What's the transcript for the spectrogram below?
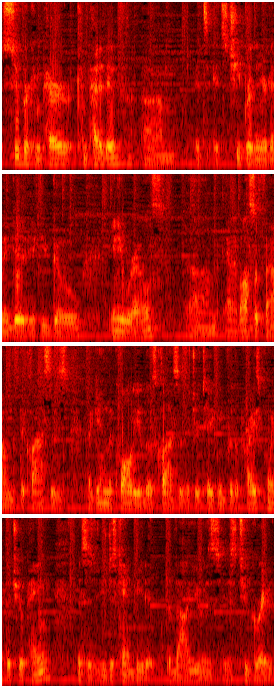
super compar competitive. Um, it's, it's cheaper than you're gonna get if you go anywhere else. Um, and I've also found that the classes, again, the quality of those classes that you're taking for the price point that you're paying, this is you just can't beat it. The value is, is too great.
